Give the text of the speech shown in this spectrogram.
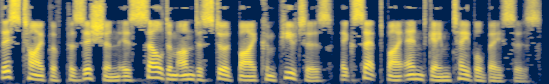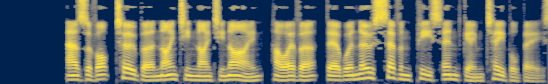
This type of position is seldom understood by computers, except by endgame tablebases. As of October 1999, however, there were no seven-piece endgame tablebase,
